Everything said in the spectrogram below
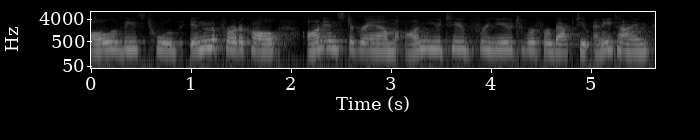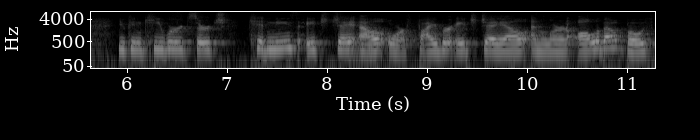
all of these tools in the protocol on Instagram, on YouTube for you to refer back to anytime. You can keyword search kidneys HJL or fiber HJL and learn all about both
